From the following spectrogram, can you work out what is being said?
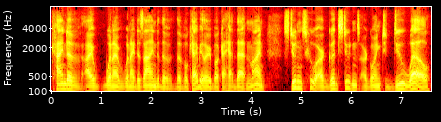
kind of, I when I when I designed the the vocabulary book, I had that in mind. Students who are good students are going to do well,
